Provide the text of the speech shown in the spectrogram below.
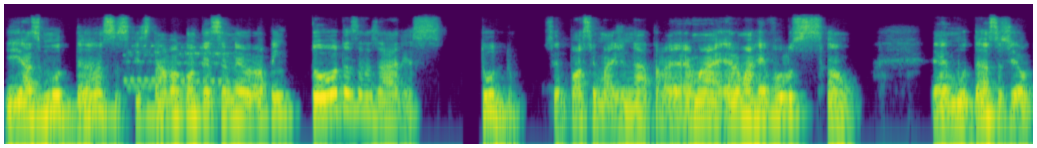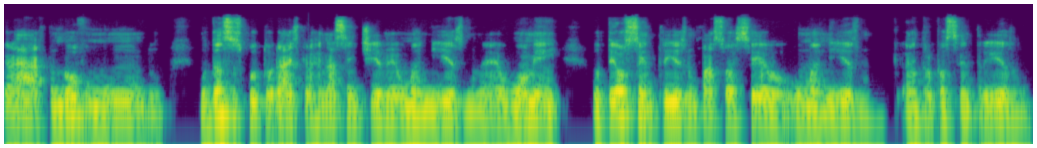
e as mudanças que estavam acontecendo na Europa em todas as áreas. Tudo. Você possa imaginar, era uma, era uma revolução é, mudanças geográficas, novo mundo, mudanças culturais, que é o renascentismo e o humanismo, né? o homem, o teocentrismo passou a ser o humanismo, antropocentrismo,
